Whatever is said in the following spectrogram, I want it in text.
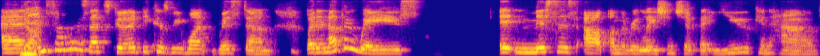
And yeah. in some ways that's good because we want wisdom, but in other ways it misses out on the relationship that you can have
